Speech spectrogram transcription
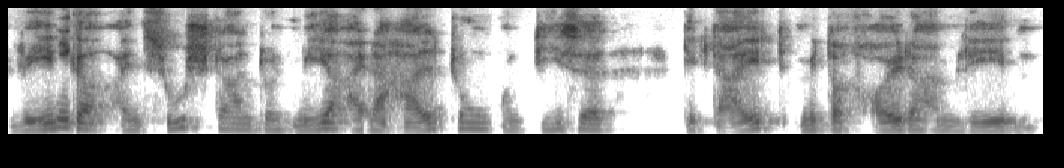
weniger ein Zustand und mehr eine Haltung und diese gedeiht mit der Freude am Leben.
